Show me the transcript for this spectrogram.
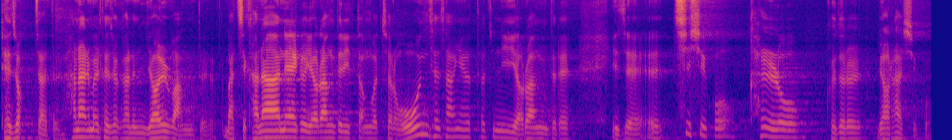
대적자들, 하나님을 대적하는 열왕들, 마치 가나안의 그 열왕들이 있던 것처럼 온 세상에 흩어진 이 열왕들의 이제 치시고 칼로 그들을 멸하시고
